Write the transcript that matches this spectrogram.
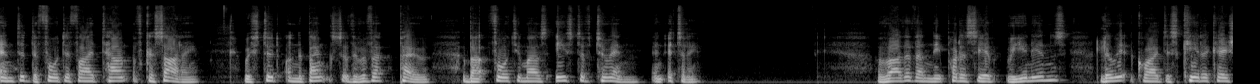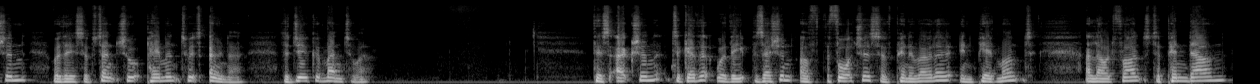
entered the fortified town of Casale, which stood on the banks of the river Po, about 40 miles east of Turin, in Italy. Rather than the policy of reunions, Louis acquired this key location with a substantial payment to its owner, the Duke of Mantua. This action, together with the possession of the fortress of Pinerolo in Piedmont, allowed France to pin down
